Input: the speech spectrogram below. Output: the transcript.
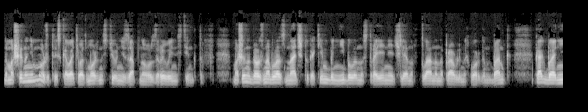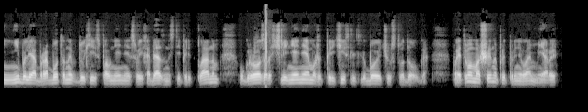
Но машина не может рисковать возможностью внезапного взрыва инстинктов. Машина должна была знать, что каким бы ни было настроение членов плана, направленных в органбанк, как бы они ни были обработаны в духе исполнения своих обязанностей перед планом, угроза расчленения может перечислить любое чувство долга. Поэтому машина предприняла меры –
